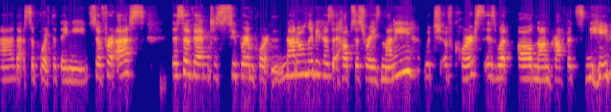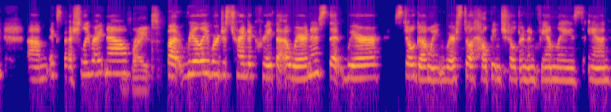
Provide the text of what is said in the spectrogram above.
uh, that support that they need. So for us, this event is super important, not only because it helps us raise money, which of course is what all nonprofits need, um, especially right now, Right. but really we're just trying to create that awareness that we're still going, we're still helping children and families, and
